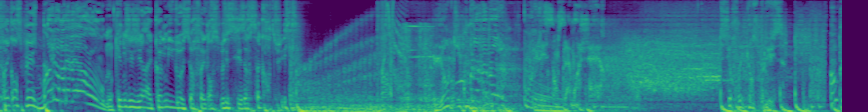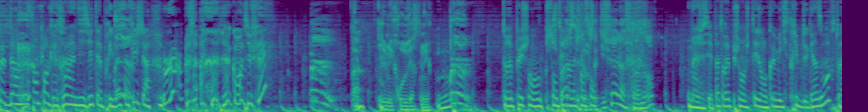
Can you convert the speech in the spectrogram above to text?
Fréquence Plus. Kenji Girac, comme Migo sur Fréquence Plus, 6h58. L'anti-coup. Où est l'essence la moins chère Sur Fréquence Plus. En Côte d'Or, le samplon 98 a pris bas s'affiche à... Comment tu fais Ah, le micro ouvert, c'est mieux. T'aurais pu chan- chanter dans la c'est comme chanson. ça qu'il fait à la fin, non Bah je sais pas, t'aurais pu chanter dans le comic strip de Gainsbourg, toi.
